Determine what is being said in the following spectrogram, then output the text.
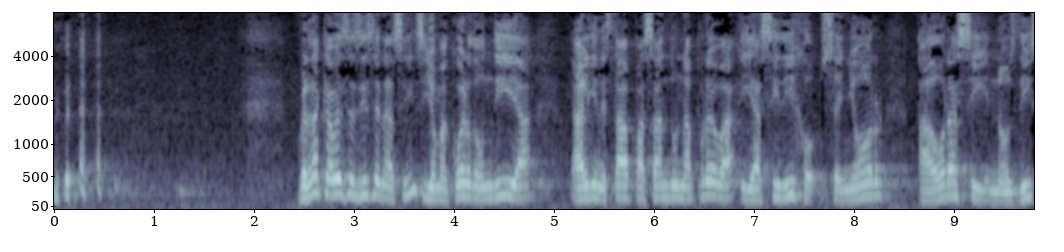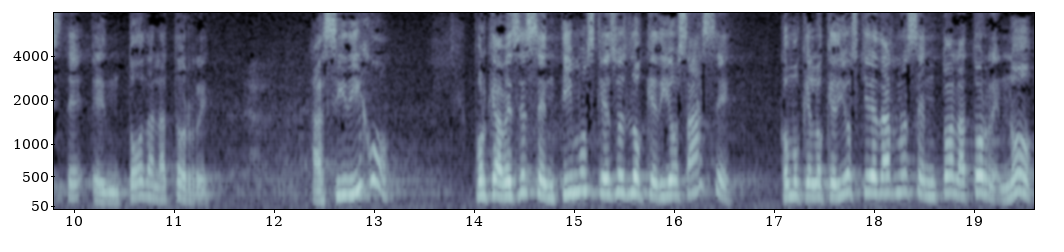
¿Verdad que a veces dicen así? Si yo me acuerdo un día, alguien estaba pasando una prueba y así dijo, Señor, ahora sí nos diste en toda la torre. Así dijo. Porque a veces sentimos que eso es lo que Dios hace. Como que lo que Dios quiere darnos es en toda la torre. No,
